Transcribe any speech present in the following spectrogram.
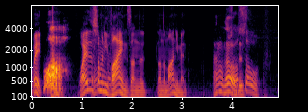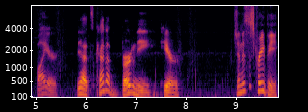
Wait, whoa. why are there so many think- vines on the on the monument? I don't know. There's, also fire. yeah, it's kind of burny here. Jin, this is creepy.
